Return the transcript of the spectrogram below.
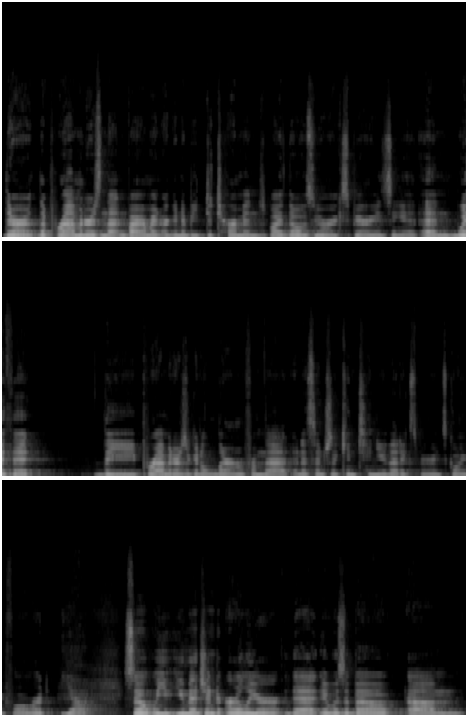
there the parameters in that environment are going to be determined by those who are experiencing it, and with it, the parameters are going to learn from that and essentially continue that experience going forward. Yeah. So you, you mentioned earlier that it was about um,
